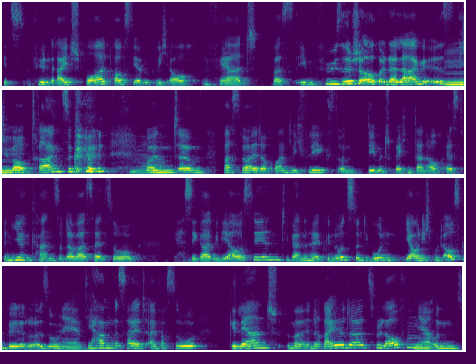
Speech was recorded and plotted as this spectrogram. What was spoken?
jetzt für den Reitsport brauchst du ja wirklich auch ein Pferd, was eben physisch auch in der Lage ist, mm. dich überhaupt tragen zu können. Ja. Und ähm, was du halt auch ordentlich pflegst und dementsprechend dann auch erst trainieren kannst. Und da war es halt so, ja, ist egal, wie die aussehen, die werden dann halt genutzt und die wurden ja auch nicht gut ausgebildet oder so. Nee. Die haben das halt einfach so gelernt, immer in eine Reihe da zu laufen ja. und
